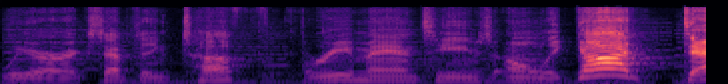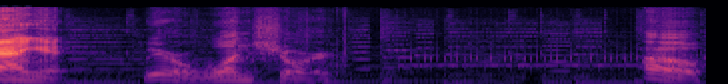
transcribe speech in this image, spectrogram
we are accepting tough three-man teams only. God dang it! We are one short. Oh,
